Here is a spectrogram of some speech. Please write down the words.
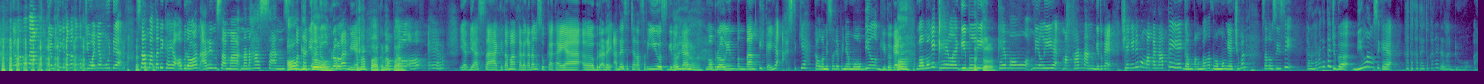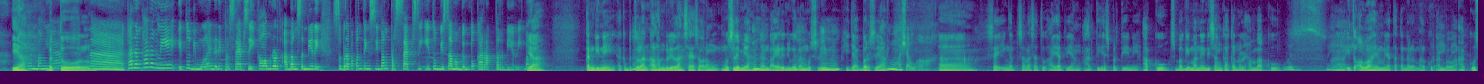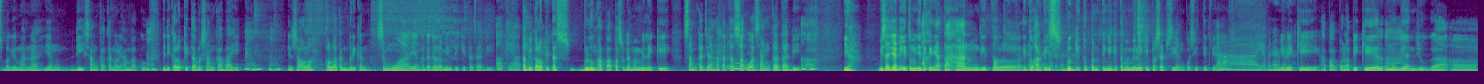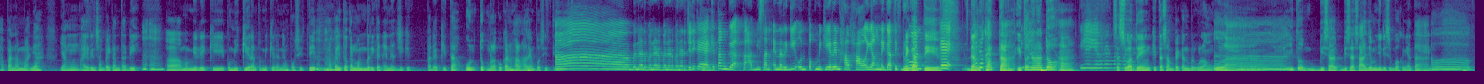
Gak apa-apa bang. Yang penting kita mah tetap jiwanya muda. Sama tadi kayak obrolan Arin sama Nana Hasan. Oh, Sempat tadi gitu. ada obrolan ya. Kenapa? Kenapa? Ngobrol off air. Ya biasa, kita mah kadang-kadang suka kayak eh, berandai-andai secara serius gitu Oh, kan. iya. Ngobrolin tentang, ih kayaknya asik ya kalau misalnya punya mobil gitu kan. Oh. Ngomongnya kayak lagi beli, Betul. kayak mau milih makanan gitu. Kayak siang ini mau makan apa ya, gampang banget ngomongnya. Cuman satu sisi kadang-kadang kita juga bilang sih kayak kata-kata itu kan adalah doa. Iya, kan Bang ya? betul. Nah, kadang-kadang nih itu dimulai dari persepsi. Kalau menurut Abang sendiri, seberapa penting sih Bang persepsi itu bisa membentuk karakter diri, Bang? Ya, kan gini, kebetulan alhamdulillah saya seorang muslim ya dan Mbak Erin juga kan muslim, hijabers ya. Hmm, Masya Allah. Eh, saya ingat salah satu ayat yang artinya seperti ini. Aku sebagaimana yang disangkakan oleh hambaku. Nah, itu Allah yang menyatakan dalam Al-Quran bahwa aku sebagaimana yang disangkakan oleh hambaku. Jadi kalau kita bersangka baik, insya Allah Allah akan berikan semua yang ada dalam mimpi kita tadi. Oke, oke. Tapi kalau kita belum apa-apa sudah memiliki sangka jahat atau sakwa sangka tadi, ya bisa jadi itu menjadi kenyataan gitu Oke, loh. benar, itu benar, artinya begitu pentingnya kita memiliki persepsi yang positif ya. Ah, ya benar. memiliki apa pola pikir, kemudian juga eh, apa namanya yang Airin sampaikan tadi eh, memiliki pemikiran-pemikiran yang positif, maka itu akan memberikan energi kepada kita untuk melakukan hal-hal yang positif. Ah, benar benar benar benar. Jadi kayak kita nggak kehabisan energi untuk mikirin hal-hal yang negatif duluan. Negatif Kayak dan kadang kan- kata itu adalah doa. Iya iya benar benar. Sesuatu yang kita sampaikan berulang-ulang itu bisa bisa saja menjadi sebuah kenyataan. Oh,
